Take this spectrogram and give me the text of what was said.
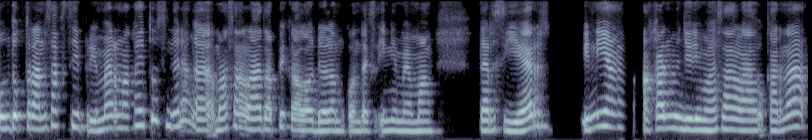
untuk transaksi primer maka itu sebenarnya nggak masalah tapi kalau dalam konteks ini memang tersier ini yang akan menjadi masalah karena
